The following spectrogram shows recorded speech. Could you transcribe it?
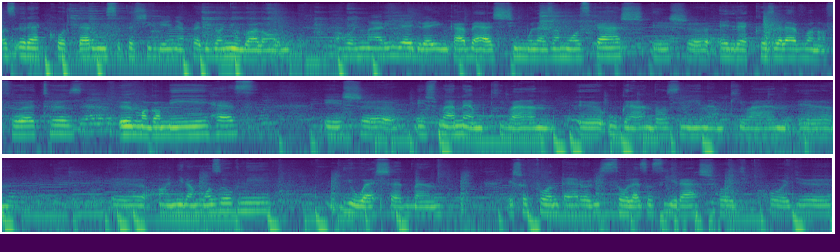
az öregkor természetes igénye pedig a nyugalom, ahogy már így egyre inkább elsimul ez a mozgás, és egyre közelebb van a földhöz, önmaga mélyéhez, és, és már nem kíván ugrándozni, nem kíván annyira mozogni, jó esetben. És hogy pont erről is szól ez az írás, hogy, hogy,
